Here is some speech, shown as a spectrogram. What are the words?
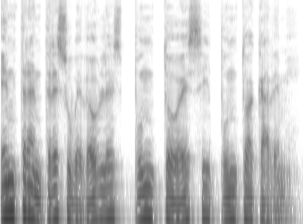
entra en www.esi.academy.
